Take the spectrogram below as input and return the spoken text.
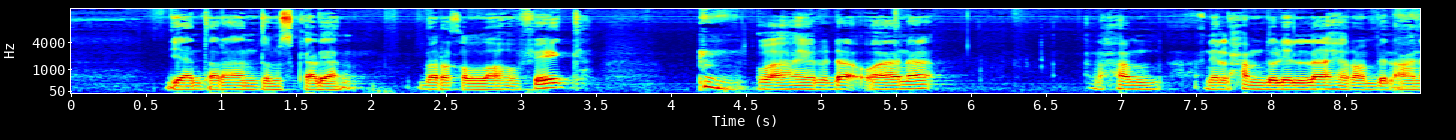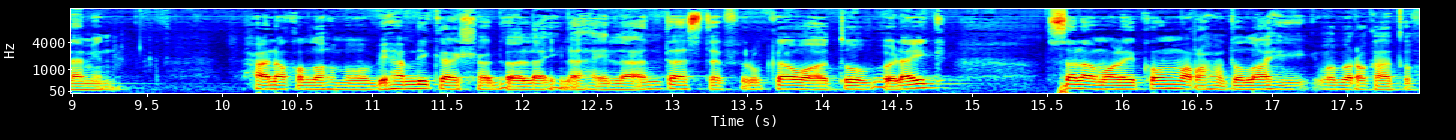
di antara antum sekalian. Barakallahu fiik. Wa khairu da'wana alhamdulillahi rabbil alamin. Subhanakallahumma wa bihamdika asyhadu an la ilaha illa anta astaghfiruka wa atubu ilaik. Assalamualaikum warahmatullahi wabarakatuh.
